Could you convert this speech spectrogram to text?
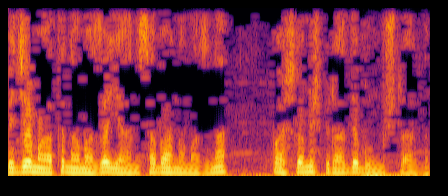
ve cemaati namaza yani sabah namazına başlamış bir halde bulmuşlardı.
